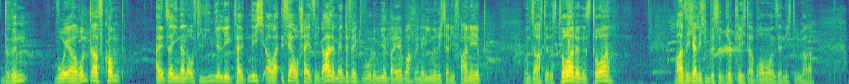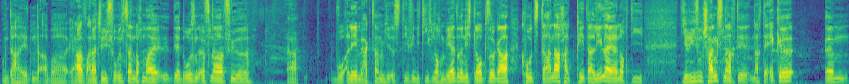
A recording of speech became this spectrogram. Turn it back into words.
drin, wo er runterkommt, als er ihn dann auf die Linie legt, halt nicht, aber ist ja auch scheißegal. Im Endeffekt wurde mir beigebracht, wenn der Linienrichter die Fahne hebt und sagte, das Tor, dann ist Tor. War sicherlich ein bisschen glücklich, da brauchen wir uns ja nicht drüber unterhalten. Aber ja, war natürlich für uns dann nochmal der Dosenöffner für, ja, wo alle gemerkt haben, hier ist definitiv noch mehr drin. Ich glaube sogar, kurz danach hat Peter Lehler ja noch die, die Riesenchance nach der, nach der Ecke, ähm,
